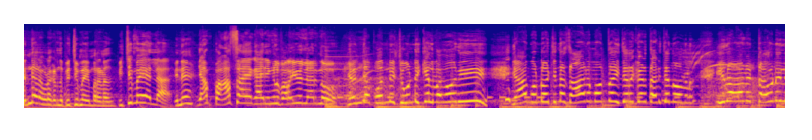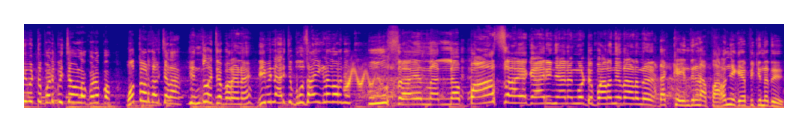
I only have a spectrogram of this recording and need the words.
എന്താണ് അവിടെ കിടന്ന് പിച്ചുമയും പറയണത്? പിച്ചുമയല്ല. പിന്നെ? ഞാൻ പാസ്സായ കാര്യങ്ങൾ പറയൂലായിരുന്നോ എന്റെ പൊന്ന് ചൂണ്ടിക്കൽ ഭഗവതി ഞാൻ കൊണ്ടുവച്ചിരുന്ന സാധനം മൊത്തം ഈ ചെറുക്കെടുത്ത് അടിച്ചെന്ന് തോന്നുന്നു. ഇതാണ് ടൗണിൽ വിട്ട് പഠിപ്പിച്ചുള്ള കുഴപ്പം. മൊത്തം എടുത്ത് എന്തു വെച്ചാ പറയണേ? നീ പിന്നെ അടിച്ച് പൂസായിക്കണെന്ന് പറഞ്ഞു. പൂസായ നല്ല പാസ്സായ കാര്യം ഞാൻ അങ്ങോട്ട് പറഞ്ഞതാണെന്ന്. അതൊക്കെ എന്തിനാ പറഞ്ഞു കേൾപ്പിക്കുന്നത്?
